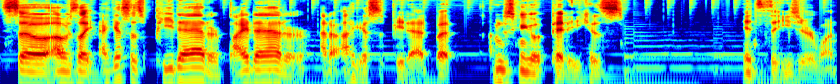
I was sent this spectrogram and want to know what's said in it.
So I was like, I guess it's P Dad or Pi Dad or I, don't, I guess it's P Dad, but I'm just gonna go with Pity because it's the easier one.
